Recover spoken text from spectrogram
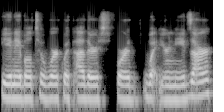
being able to work with others for what your needs are.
